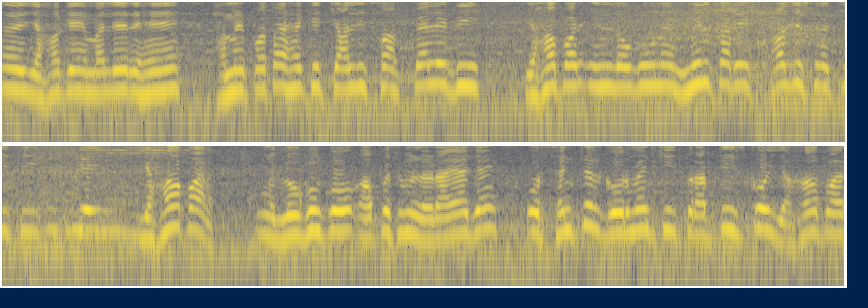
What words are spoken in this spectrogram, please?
यहाँ के एमएलए रहे हैं, हमें पता है कि 40 साल पहले भी यहाँ पर इन लोगों ने मिलकर एक साजिश रची थी कि यहाँ पर लोगों को आपस में लड़ाया जाए और सेंट्रल गवर्नमेंट की प्रॉपर्टीज़ को यहाँ पर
